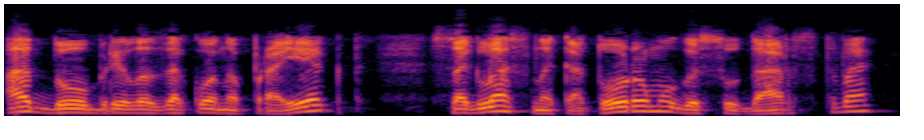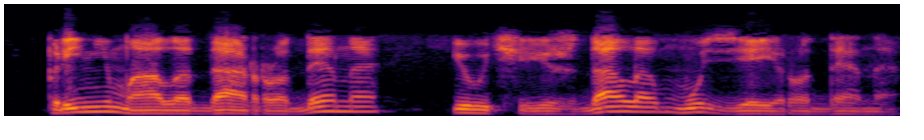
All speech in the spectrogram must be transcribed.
одобрила законопроект, согласно которому государство принимало дар Родена и учреждало музей Родена.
